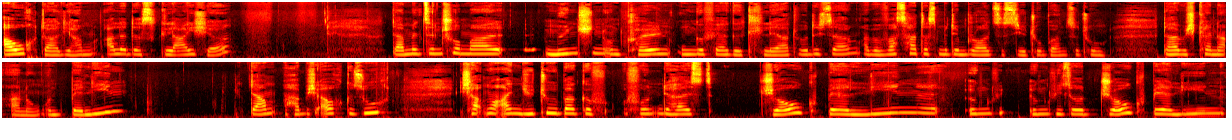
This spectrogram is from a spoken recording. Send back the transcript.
auch da. Die haben alle das gleiche. Damit sind schon mal München und Köln ungefähr geklärt, würde ich sagen. Aber was hat das mit den Brawl YouTubern zu tun? Da habe ich keine Ahnung. Und Berlin, da habe ich auch gesucht. Ich habe nur einen YouTuber gefunden, der heißt Joke Berlin. Irgendwie, irgendwie so Joke Berlin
